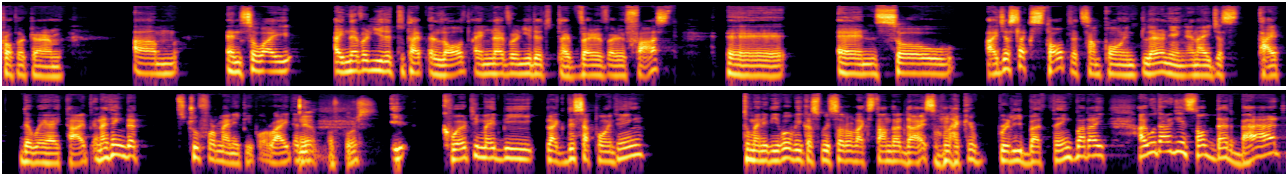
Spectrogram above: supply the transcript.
proper term. Um, and so I I never needed to type a lot. I never needed to type very, very fast. Uh, and so I just like stopped at some point learning and I just type the way I type. And I think that's true for many people, right? And yeah, of course. It, QWERTY may be like disappointing to many people because we sort of like standardize on like a really bad thing. But I, I would argue it's not that bad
